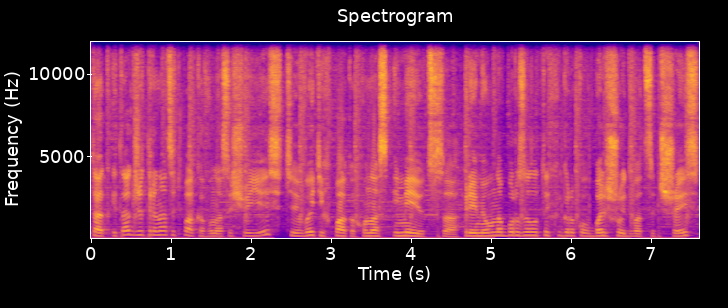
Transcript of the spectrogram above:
Так, и также 13 паков у нас еще есть. В этих паках у нас имеются премиум набор золотых игроков, большой 26,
